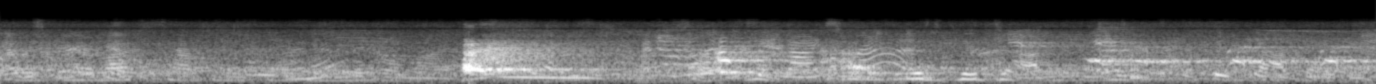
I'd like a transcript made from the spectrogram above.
That was very good. lots of times when you stand in the middle line. That was a nice It run. was a good job, man. Good job, baby.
